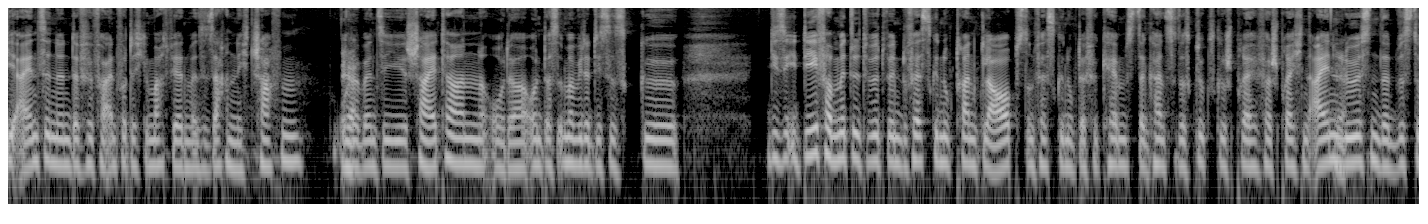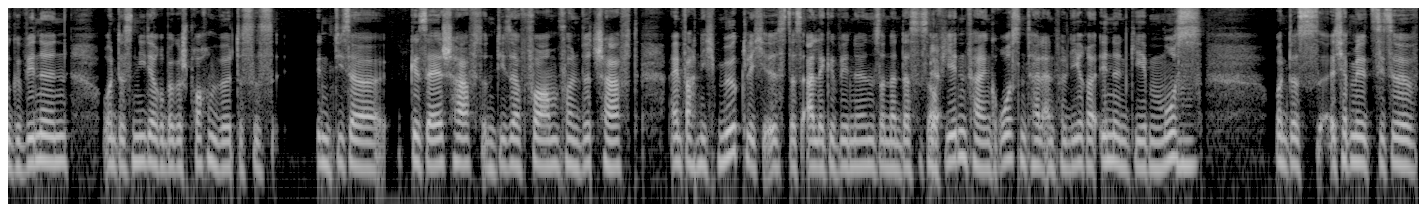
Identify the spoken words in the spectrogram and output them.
die Einzelnen dafür verantwortlich gemacht werden, wenn sie Sachen nicht schaffen oder ja. wenn sie scheitern oder und dass immer wieder dieses Ge diese Idee vermittelt wird, wenn du fest genug dran glaubst und fest genug dafür kämpfst, dann kannst du das Glücksversprechen einlösen, ja. dann wirst du gewinnen und dass nie darüber gesprochen wird, dass es in dieser Gesellschaft und dieser Form von Wirtschaft einfach nicht möglich ist, dass alle gewinnen, sondern dass es ja. auf jeden Fall einen großen Teil an VerliererInnen geben muss. Mhm. Und das, ich habe mir jetzt diese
